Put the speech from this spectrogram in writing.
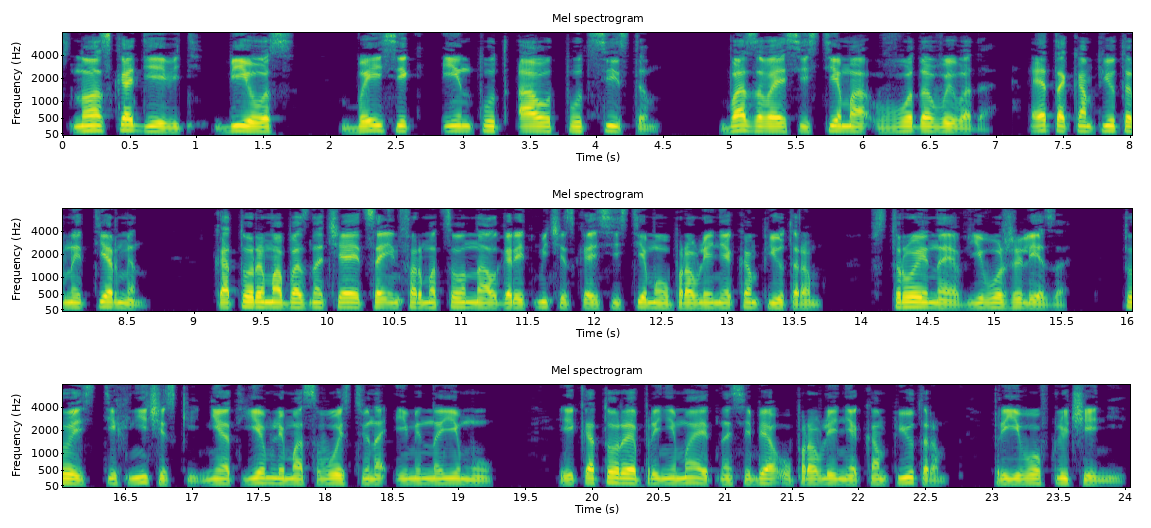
Сноска 9. BIOS. Basic Input Output System. Базовая система ввода-вывода. Это компьютерный термин, которым обозначается информационно-алгоритмическая система управления компьютером, встроенная в его железо, то есть технически неотъемлемо свойственна именно ему, и которая принимает на себя управление компьютером при его включении.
